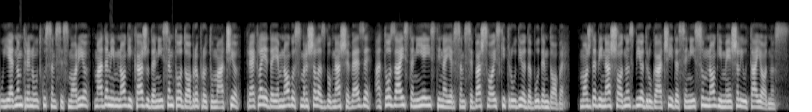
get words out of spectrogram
U jednom trenutku sam se smorio, mada mi mnogi kažu da nisam to dobro protumačio, rekla je da je mnogo smršala zbog naše veze, a to zaista nije istina jer sam se baš svojski trudio da budem dobar. Možda bi naš odnos bio drugačiji da se nisu mnogi mešali u taj odnos.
